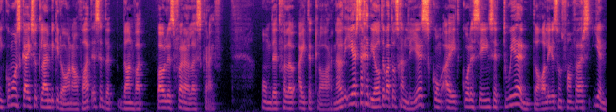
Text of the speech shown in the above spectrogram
En kom ons kyk so klein bietjie daarna, wat is dit dan wat Paulus vir hulle skryf om dit vir hulle uit te klaar. Nou die eerste gedeelte wat ons gaan lees kom uit Kolossense 2 en daar lees ons van vers 1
